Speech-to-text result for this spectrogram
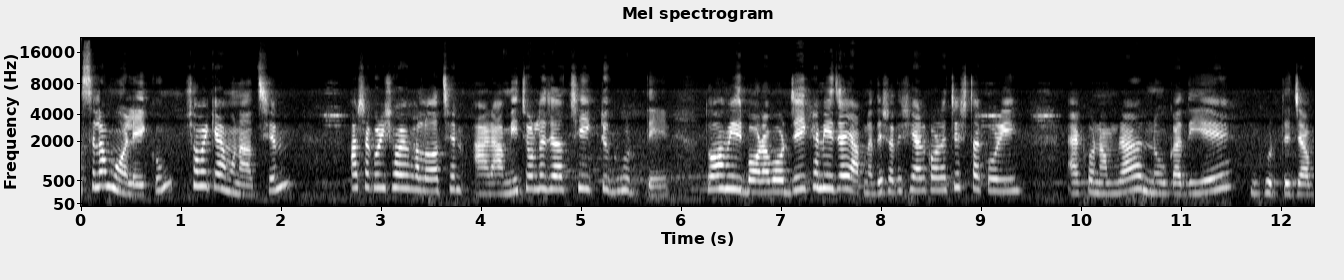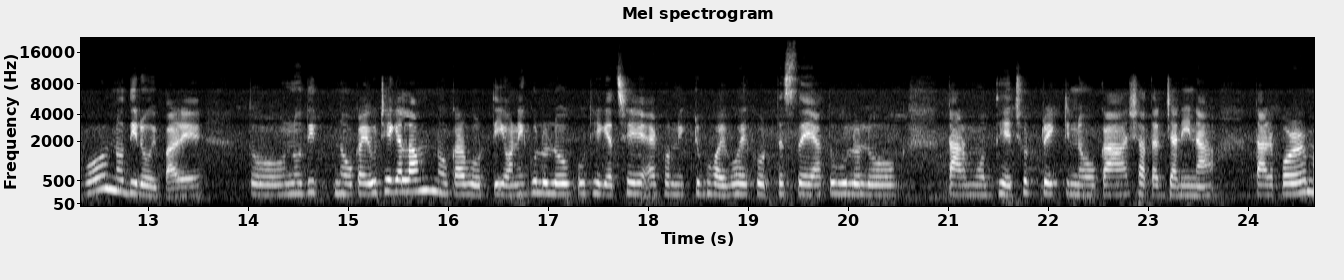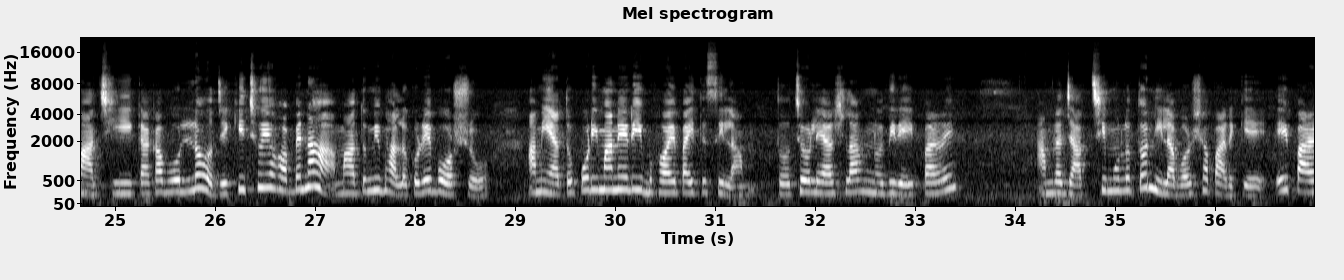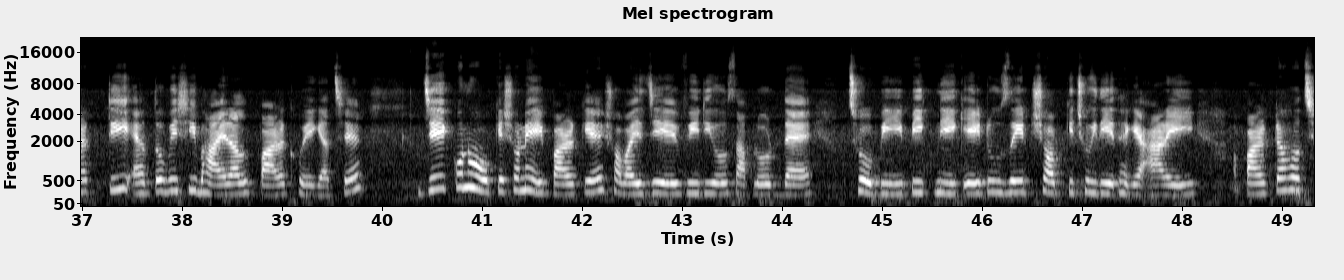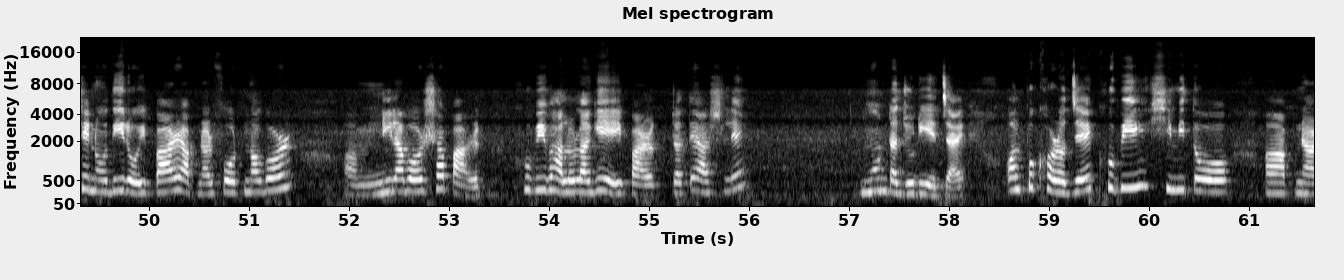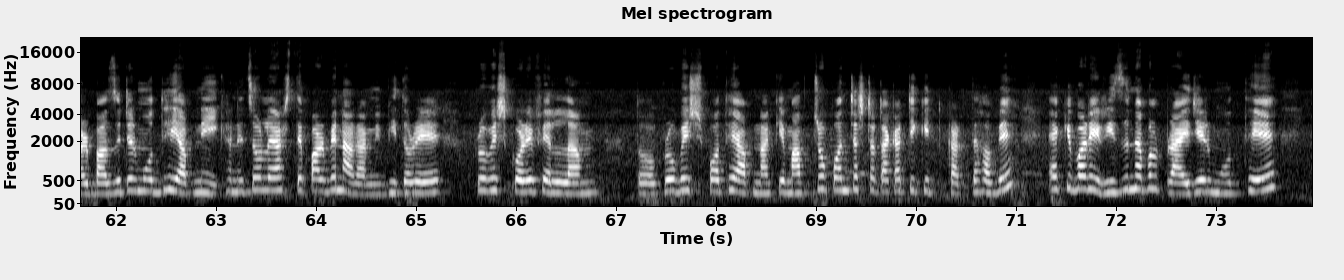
আসসালামু আলাইকুম। সবাই কেমন আছেন? আশা করি সবাই ভালো আছেন। আর আমি চলে যাচ্ছি একটু ঘুরতে। তো আমি বরাবর যেইখানে যাই আপনাদের সাথে শেয়ার করার চেষ্টা করি। এখন আমরা নৌকা দিয়ে ঘুরতে যাব নদীর ওই পারে। তো নদীর নৌকায় উঠে গেলাম। নৌকার ভর্তি অনেকগুলো লোক উঠে গেছে। এখন একটু ভয় ভয় করতেছে এতগুলো লোক। তার মধ্যে ছোট্ট একটি নৌকা, সাঁতার জানি না। তারপর মাঝি কাকা বলল যে, কিছুই হবে না। মা, তুমি ভালো করে বসো। আমি এত পরিমাণেরই ভয় পাইতেছিলাম। তো চলে আসলাম নদীর এই পারে আমরা যাচ্ছি মূলত নীলাবর্ষা পার্কে। এই পার্কটি এত বেশি ভাইরাল পার্ক হয়ে গেছে। যে কোনো ওকেশনে এই পার্কে সবাই যে ভিডিওস আপলোড দেয়, ছবি পিকনিক এ টু জেড সব কিছুই দিয়ে থাকে। আর এই পার্কটা হচ্ছে নদীর ওই পার আপনার ফোর্টনগর নীলাবর্ষা পার্ক। খুবই ভালো লাগে এই পার্কটাতে আসলে। মনটা জুড়িয়ে যায়। অল্প খরচে খুবই সীমিত আপনার বাজেটের মধ্যেই আপনি এখানে চলে আসতে পারবেন আর আমি ভিতরে প্রবেশ করে ফেললাম। তো প্রবেশ পথে আপনাকে মাত্র পঞ্চাশটা টাকা টিকিট কাটতে হবে। একেবারে রিজনেবল প্রাইজের মধ্যে,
